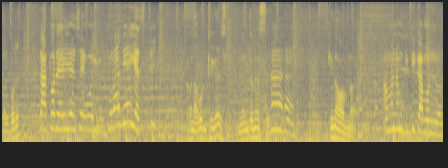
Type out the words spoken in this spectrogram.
তারপরে? তারপরে এই এসে ওই গোলা দিয়েই এসছি। এখন আগুন ঠিক আছে? নিয়ন্ত্রণে এসছে হ্যাঁ হ্যাঁ। কি নাম আপনার? আমার নাম গীতিকা মণ্ডল।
